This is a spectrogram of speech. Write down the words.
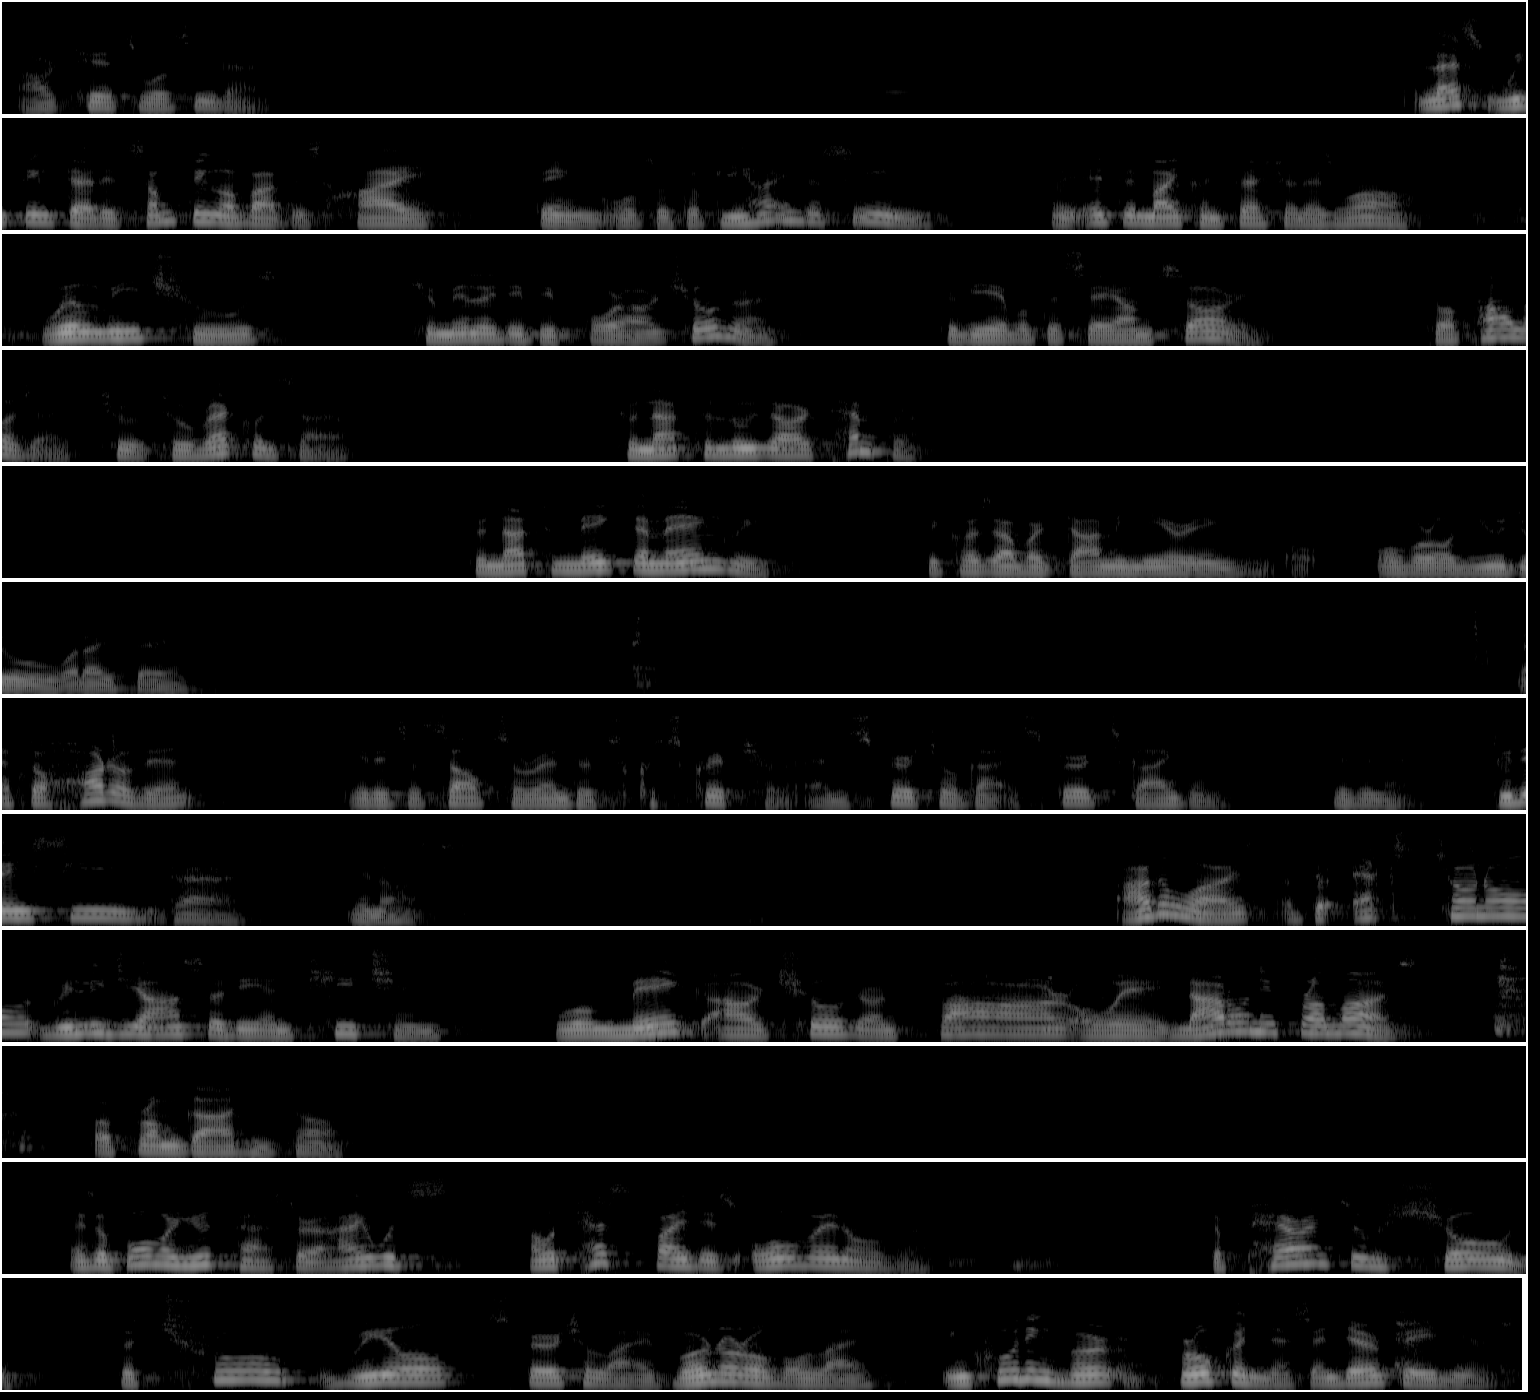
Our kids will see that. Lest we think that it's something about this high thing also, to behind the scene. It's in my confession as well. Will we choose humility before our children? to be able to say, I'm sorry, to apologize, to, to reconcile, to not to lose our temper. To not to make them angry because of our domineering overall, you do what I say. At the heart of it it is a self-surrender scripture and spiritual gui- spirit's guidance, isn't it? Do they see that in us? Otherwise, the external religiosity and teaching will make our children far away, not only from us, but from God Himself. As a former youth pastor, I would, I would testify this over and over. The parents who showed the true, real spiritual life, vulnerable life, including brokenness and their failures,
